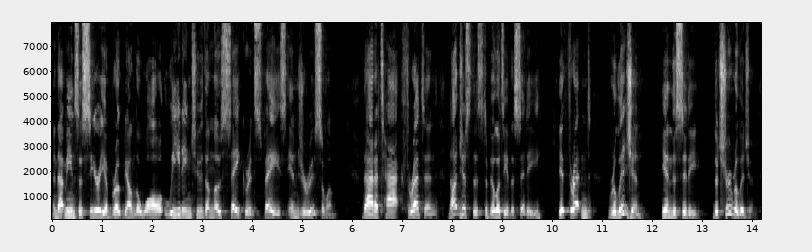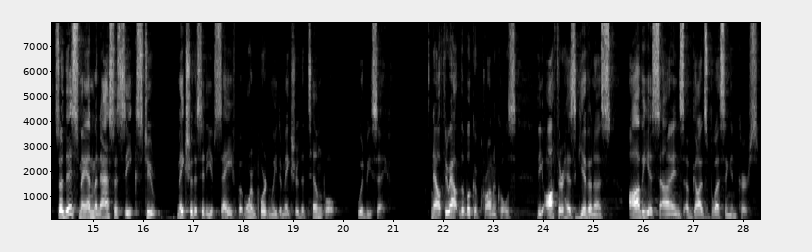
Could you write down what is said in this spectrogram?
And that means Assyria broke down the wall leading to the most sacred space in Jerusalem. That attack threatened not just the stability of the city, it threatened religion in the city, the true religion. So this man, Manasseh, seeks to make sure the city is safe, but more importantly, to make sure the temple would be safe. Now, throughout the book of Chronicles, the author has given us obvious signs of God's blessing and curse.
